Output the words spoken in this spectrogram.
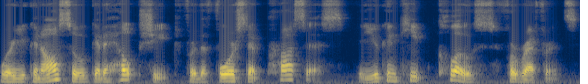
where you can also get a help sheet for the four step process that you can keep close for reference.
